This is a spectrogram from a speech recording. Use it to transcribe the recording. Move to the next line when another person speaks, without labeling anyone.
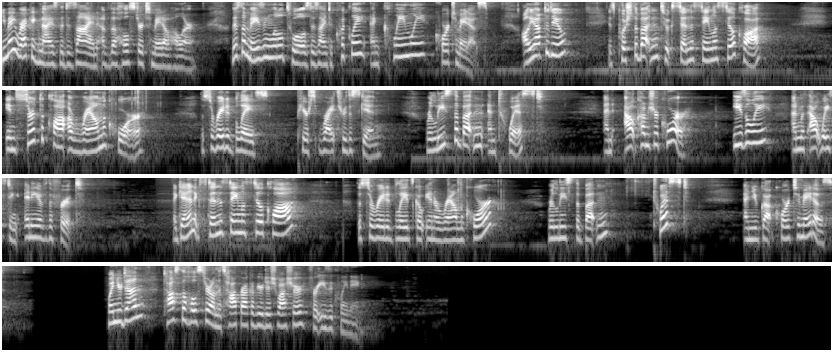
You may recognize the design of the Hullster Tomato Huller. This amazing little tool is designed to quickly and cleanly core tomatoes. All you have to do is push the button to extend the stainless steel claw, insert the claw around the core, the serrated blades pierce right through the skin, release the button and twist, and out comes your core, easily and without wasting any of the fruit. Again, extend the stainless steel claw, the serrated blades go in around the core. Release the button, twist, and you've got core tomatoes. When you're done, toss the Hullster on the top rack of your dishwasher for easy cleaning.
